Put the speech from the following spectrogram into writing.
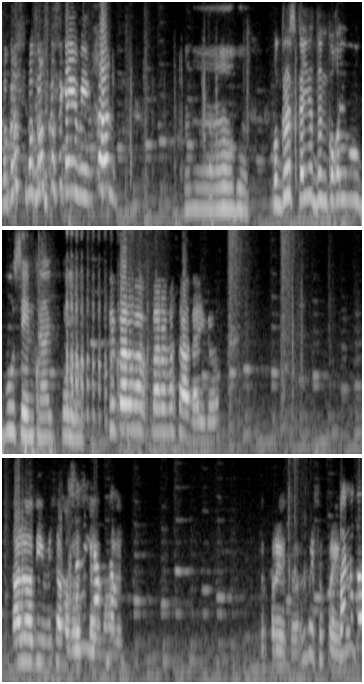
Magros, magros kasi kayo minsan. Mag-gross kayo, doon ko kayo ubusin. Knife kayo. Di para, ma para masanay, no? Halo, di, misa magros kayo, mga lol. Suppressor. Ano ba yung suppressor? Paano ka,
